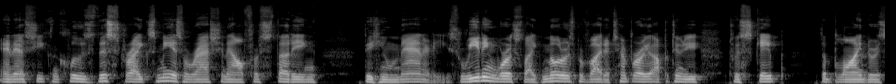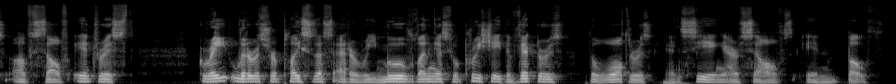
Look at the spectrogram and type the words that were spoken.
And as she concludes, this strikes me as a rationale for studying the humanities. Reading works like Miller's provide a temporary opportunity to escape the blinders of self interest. Great literature places us at a remove, letting us to appreciate the Victors, the Walters, and seeing ourselves in both.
